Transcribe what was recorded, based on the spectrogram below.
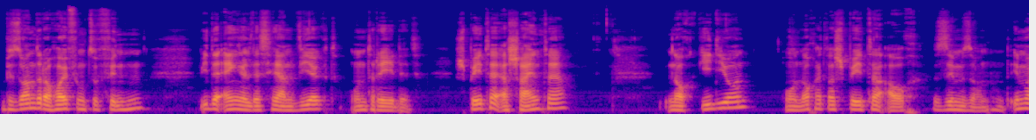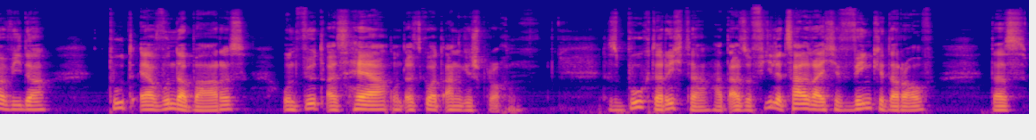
besondere Häufung zu finden, wie der Engel des Herrn wirkt und redet. Später erscheint er noch Gideon und noch etwas später auch Simson. Und immer wieder tut er Wunderbares und wird als Herr und als Gott angesprochen. Das Buch der Richter hat also viele zahlreiche Winke darauf, dass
